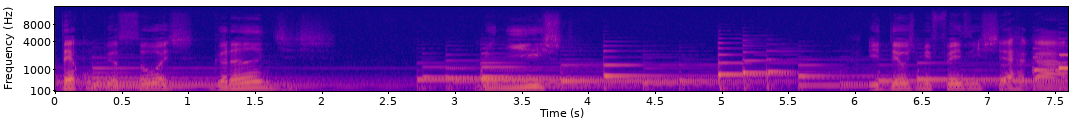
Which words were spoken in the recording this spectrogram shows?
até com pessoas grandes, ministros. E Deus me fez enxergar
